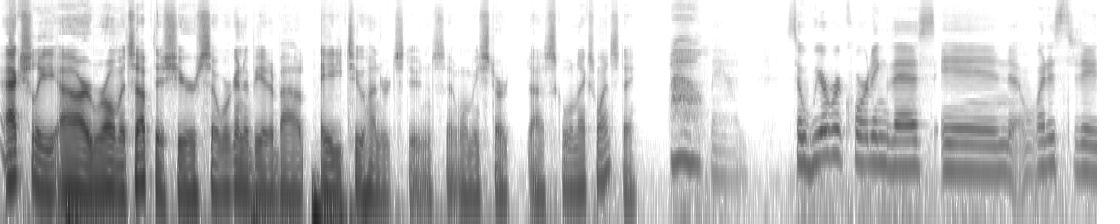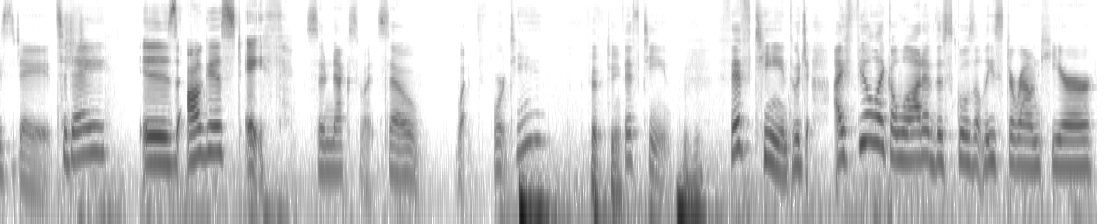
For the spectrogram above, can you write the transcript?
Actually, our enrollment's up this year, so we're going to be at about 8,200 students when we start uh, school next Wednesday. Wow. Man. So we're recording this in, what is today's date? Today is August 8th. So next one. So what, 14th? 15th. 15th. 15th, which I feel like a lot of the schools, at least around here,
